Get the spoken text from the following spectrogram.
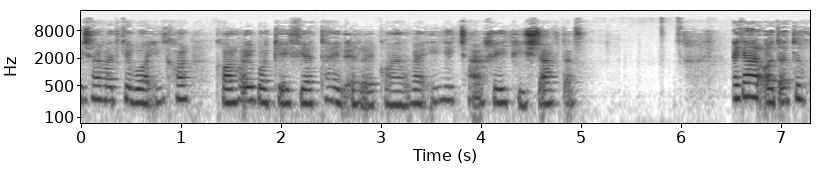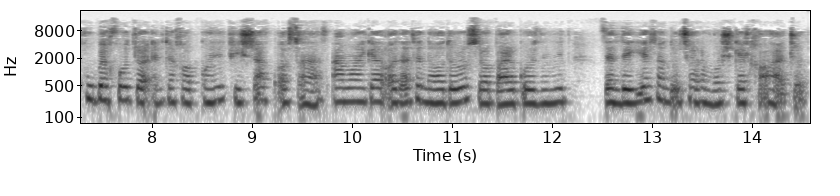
می‌شود که با این کار کارهای با کیفیت تری ارائه کنند و این یک چرخه پیشرفت است. اگر عادت خوب خود را انتخاب کنید پیشرفت آسان است. اما اگر عادت نادرست را برگزینید زندگیتان دچار مشکل خواهد شد.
